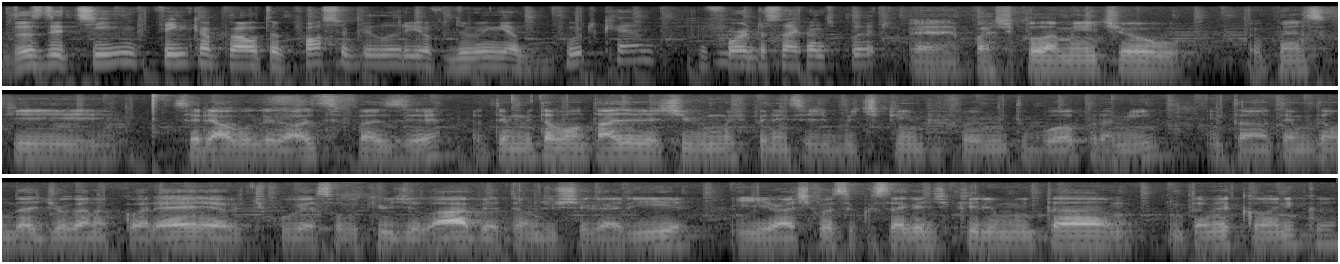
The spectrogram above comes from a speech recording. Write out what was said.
Does the team think about the possibility of doing a bootcamp before the second split? É, particularmente eu, eu penso que seria algo legal de se fazer. Eu tenho muita vontade, eu já tive uma experiência de bootcamp que foi muito boa pra mim. Então eu tenho muita vontade de jogar na Coreia, tipo, ver a solo kill de lá, ver até onde eu chegaria. E eu acho que você consegue adquirir muita, muita mecânica.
